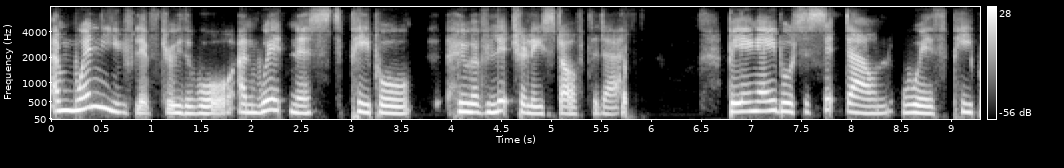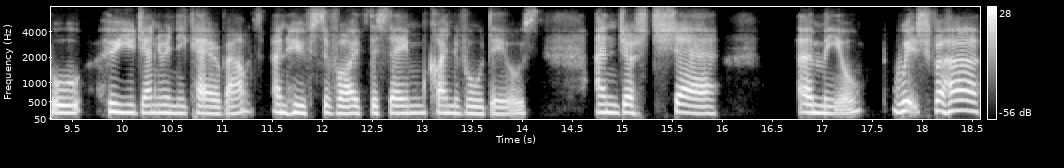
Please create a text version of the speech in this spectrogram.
And when you've lived through the war and witnessed people who have literally starved to death, being able to sit down with people who you genuinely care about and who've survived the same kind of ordeals and just share a meal, which for her,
